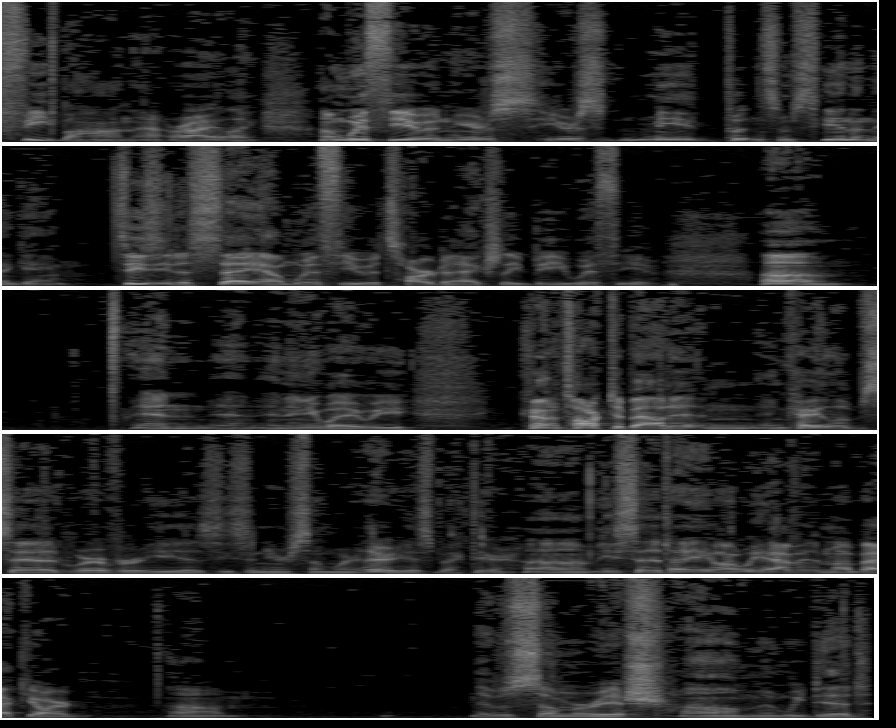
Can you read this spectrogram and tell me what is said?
feet behind that, right? Like, I'm with you, and here's, here's me putting some skin in the game. It's easy to say I'm with you, it's hard to actually be with you. Um, and, and, and anyway, we kind of talked about it, and, and Caleb said, wherever he is, he's in here somewhere. There he is back there. Um, he said, Hey, why don't we have it in my backyard? Um, it was summerish, um, and we did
